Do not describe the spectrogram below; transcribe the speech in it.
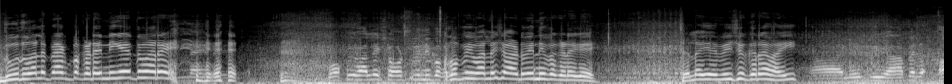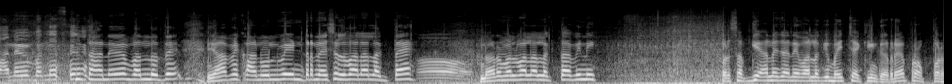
दूध वाले पैक पकड़े नहीं गए तुम्हारे? कॉफ़ी वाले शॉर्ट्स भी नहीं पकड़े। कॉफ़ी वाले शॉट भी नहीं पकड़े गए। चलो ये भी शुक्र है भाई। हाँ, यहाँ पे थाने में बंद थे थाने में बंद होते यहाँ पे कानून भी इंटरनेशनल वाला लगता है। हाँ। नॉर्मल वाला लगता भी नहीं। पर सबकी आने जाने वालों की भाई चेकिंग कर रहे हैं प्रॉपर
